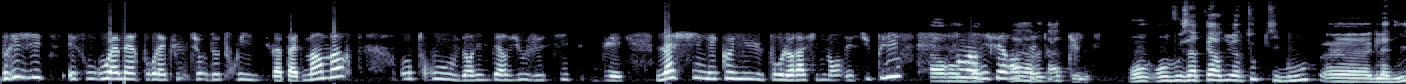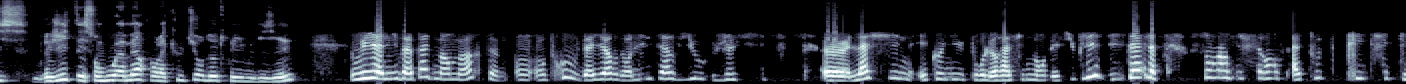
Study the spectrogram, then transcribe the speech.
Brigitte et son goût amer pour la culture d'autrui ne va pas de main morte. On trouve dans l'interview, je cite, des La Chine est connue pour le raffinement des supplices, son indifférence à on, vous a perdu un tout petit bout, euh, Gladys. Brigitte et son goût amer pour la culture d'autrui, vous disiez Oui, elle n'y va pas de main morte. On, trouve d'ailleurs dans l'interview, je cite, euh, La Chine est connue pour le raffinement des supplices, dit-elle. Son indifférence à toute critique,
